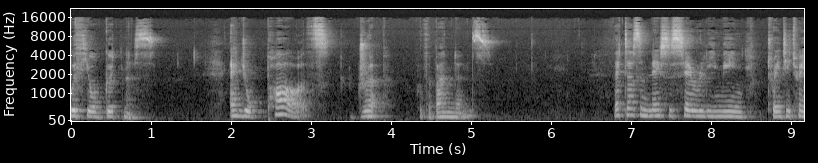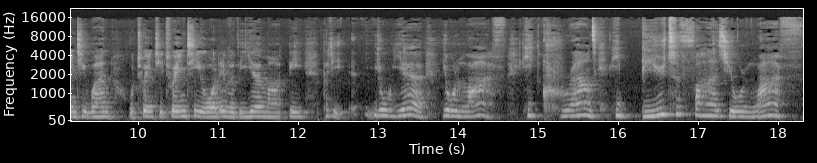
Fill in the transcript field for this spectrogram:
with your goodness, and your paths drip with abundance." That doesn't necessarily mean 2021 or 2020 or whatever the year might be, but he, your year, your life, He crowns, He beautifies your life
